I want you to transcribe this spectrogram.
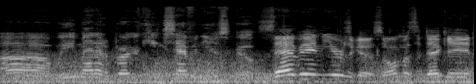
Uh, we met at a Burger King seven years ago. Seven years ago, so almost a decade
